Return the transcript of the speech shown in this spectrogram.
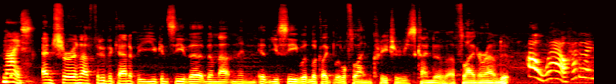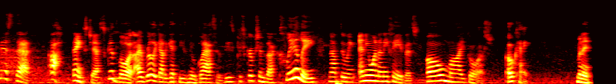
Nice. And sure enough, through the canopy, you can see the, the mountain, and it, you see what look like little flying creatures kind of uh, flying around it. Oh wow! How did I miss that? Ah, thanks, Jess. Good lord, I really got to get these new glasses. These prescriptions are clearly not doing anyone any favors. Oh my gosh. Okay. I'm gonna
